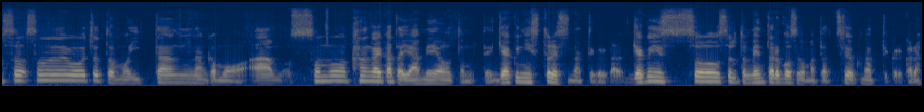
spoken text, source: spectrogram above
そそれをちょっともう一旦なんかもうあその考え方やめようと思って逆にストレスになってくるから。逆にそうするとメンタルボスがまた強くなってくるから。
